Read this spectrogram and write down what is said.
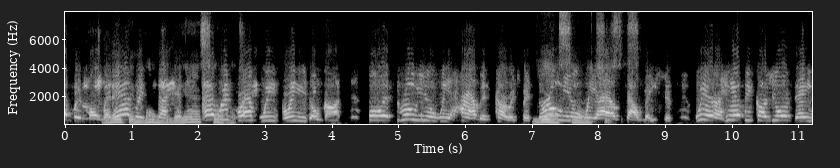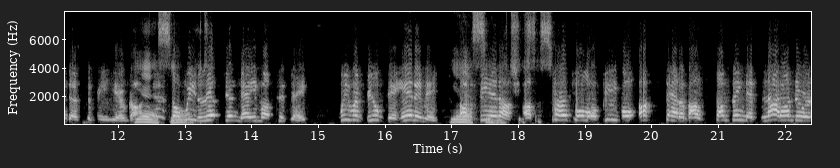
every moment, Every every moment. second, Yes, every Lord. breath we breathe, oh God. For through you we have encouragement. Through Yes, you Lord we have salvation. We are here because you ordained us to be here, God. Yes, So Lord. we lift your name up today. We rebuke the enemy Yes, being Lord a- Jesus. purple or people upset about something that's not under a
